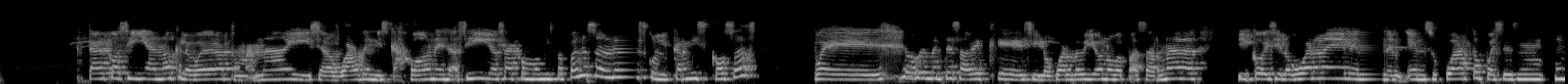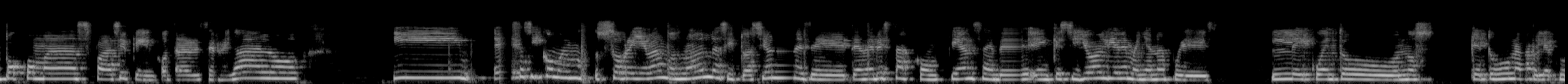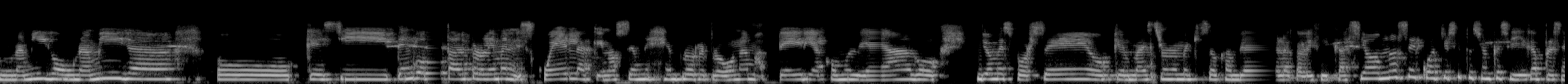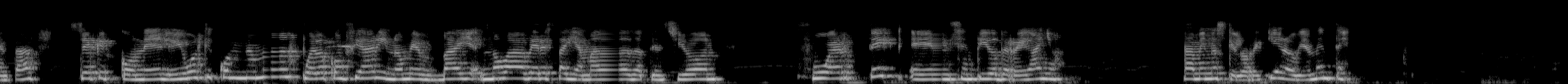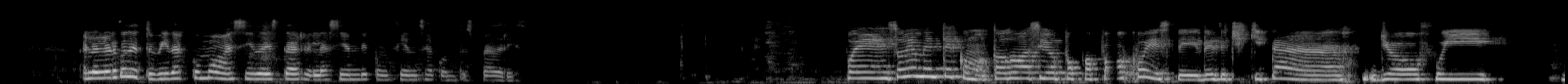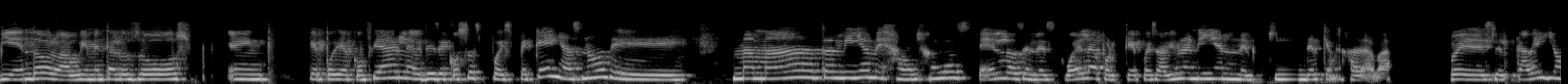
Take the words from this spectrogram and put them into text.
tal cosilla, ¿no? Que le voy a dar a tu mamá y se la guardo en mis cajones, así, o sea, como mis papás no saben descolocar mis cosas, pues obviamente sabe que si lo guardo yo no va a pasar nada. Y si lo guarda él en, su cuarto, pues es un poco más fácil que encontrar ese regalo. Y es así como sobrellevamos, ¿no? Las situaciones de tener esta confianza en, en que si yo el día de mañana, pues, le cuento, nos, que tuvo una pelea con un amigo o una amiga, o que si tengo tal problema en la escuela, que no sé, un ejemplo, reprobó una materia, ¿cómo le hago? Yo me esforcé o que el maestro no me quiso cambiar la calificación, no sé, cualquier situación que se llegue a presentar, sé que con él, igual que con mi mamá, puedo confiar y no me vaya, no va a haber esta llamada de atención fuerte en sentido de regaño a menos que lo requiera, obviamente. A lo largo de tu vida, ¿cómo ha sido esta relación de confianza con tus padres? Pues obviamente como todo ha sido poco a poco, este, desde chiquita yo fui viendo obviamente a los dos en qué podía confiarle, desde cosas pues pequeñas, ¿no? De mamá, tal niña me jaló los pelos en la escuela porque pues había una niña en el kinder que me jalaba pues el cabello.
